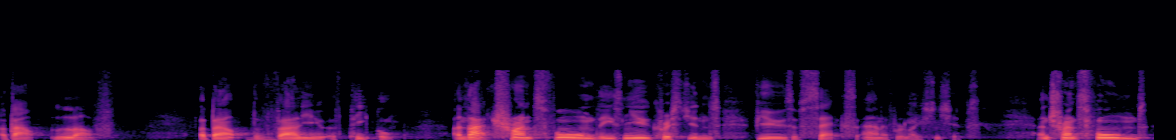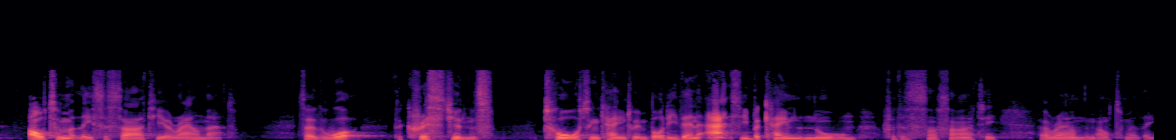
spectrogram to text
about love, about the value of people. And that transformed these new Christians' views of sex and of relationships, and transformed ultimately society around that. So, what the Christians taught and came to embody then actually became the norm for the society around them ultimately.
